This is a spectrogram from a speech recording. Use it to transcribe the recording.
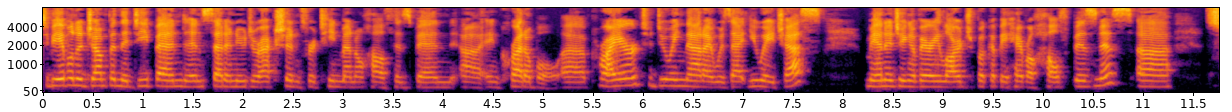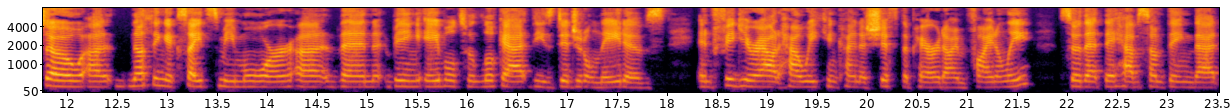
to be able to jump in the deep end and set a new direction for teen mental health has been uh, incredible. Uh, prior to doing that, I was at UHS managing a very large book of behavioral health business. Uh, so uh, nothing excites me more uh, than being able to look at these digital natives and figure out how we can kind of shift the paradigm finally so that they have something that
